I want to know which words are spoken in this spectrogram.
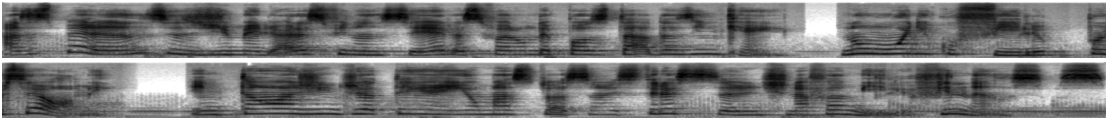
as esperanças de melhoras financeiras foram depositadas em quem? Num único filho, por ser homem. Então a gente já tem aí uma situação estressante na família, finanças.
